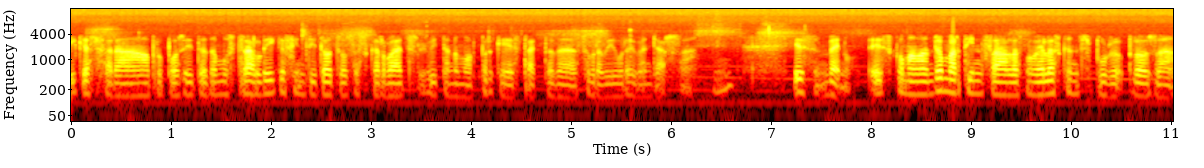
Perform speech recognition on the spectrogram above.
i que es farà a propòsit de demostrar-li que fins i tot els escarbats lluiten a mort perquè es tracta de sobreviure i venjar-se. Mm? És, bueno, és com l'Andreu Martín fa les novel·les que ens pro- prosa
